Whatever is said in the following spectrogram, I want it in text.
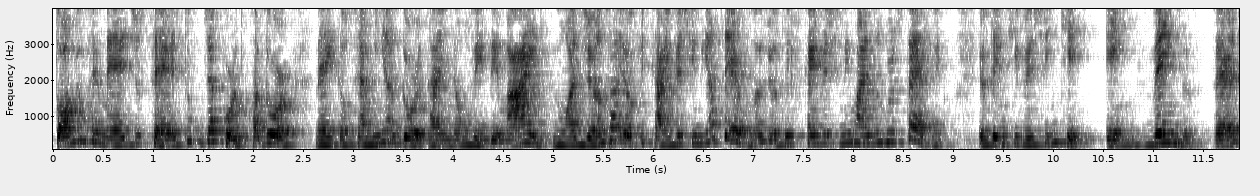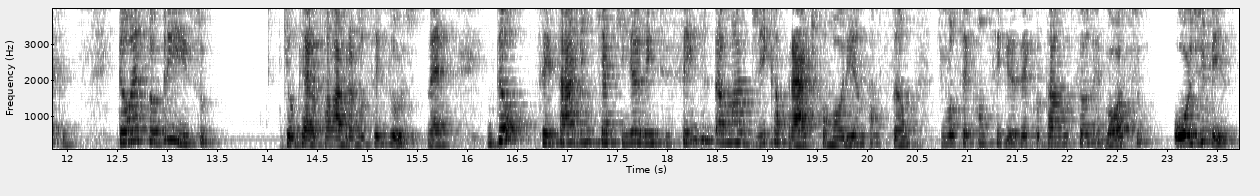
tome o remédio certo de acordo com a dor, né? Então, se a minha dor tá em não vender mais, não adianta eu ficar investindo em acervo, não adianta eu ficar investindo em mais um curso técnico. Eu tenho que investir em quê? Em vendas, certo? Então, é sobre isso que eu quero falar para vocês hoje, né? Então, vocês sabem que aqui a gente sempre dá uma dica prática, uma orientação que você consiga executar no seu negócio hoje mesmo,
